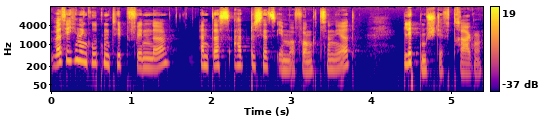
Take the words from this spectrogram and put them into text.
was ich einen guten Tipp finde, und das hat bis jetzt immer funktioniert, Lippenstift tragen.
